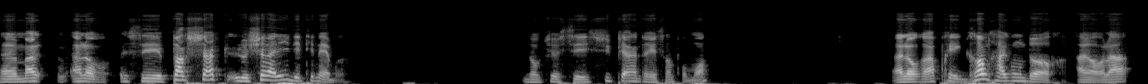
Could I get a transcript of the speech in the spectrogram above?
Euh, alors, c'est Parchat, le chevalier des ténèbres. Donc euh, c'est super intéressant pour moi. Alors après, Grand Dragon d'Or. Alors là,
